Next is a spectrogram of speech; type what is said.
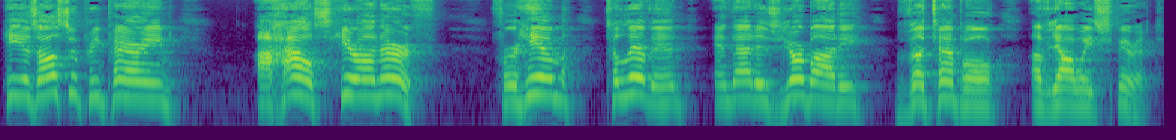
He is also preparing a house here on earth for him to live in, and that is your body, the temple of Yahweh's Spirit.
